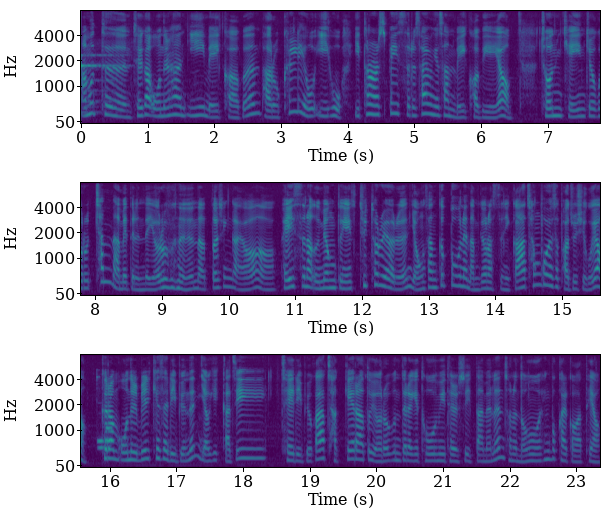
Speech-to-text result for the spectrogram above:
아무튼 제가 오늘 한 이 메이크업은 바로 클리오 2호 이터널 스페이스를 사용해서 한 메이크업이에요. 전 개인적으로 참 마음에 드는데 여러분은 어떠신가요? 베이스나 음영 등의 튜토리얼은 영상 끝부분에 남겨놨으니까 참고해서 봐주시고요. 그럼 오늘 밀켓의 리뷰는 여기까지. 제 리뷰가 작게라도 여러분들에게 도움이 될 수 있다면 저는 너무 행복할 것 같아요.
